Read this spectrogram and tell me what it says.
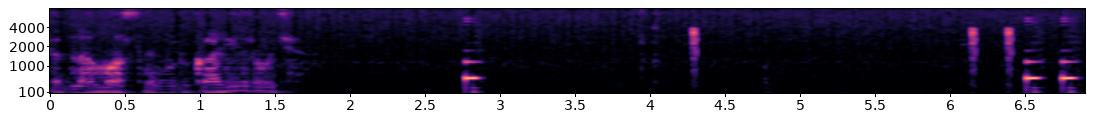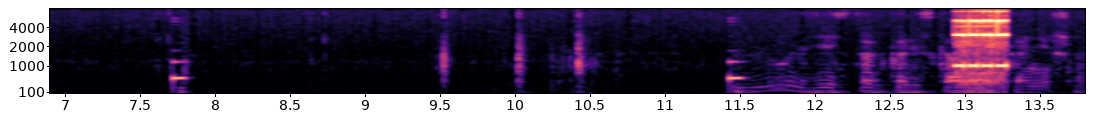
Здесь одномастный буду калировать. Ну, здесь только рисковать, конечно.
